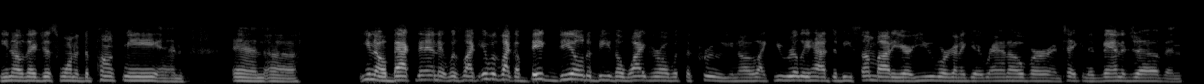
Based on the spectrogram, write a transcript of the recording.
You know, they just wanted to punk me and and uh you know, back then it was like it was like a big deal to be the white girl with the crew, you know, like you really had to be somebody or you were going to get ran over and taken advantage of and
